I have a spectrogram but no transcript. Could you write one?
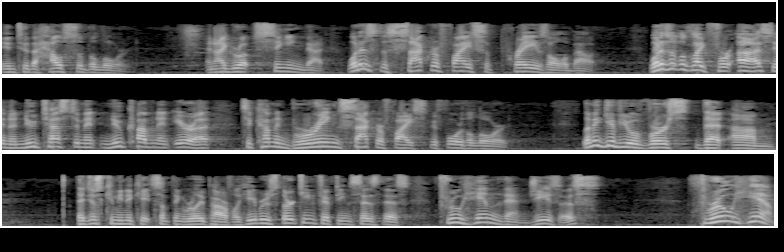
into the house of the Lord. And I grew up singing that. What is the sacrifice of praise all about? What does it look like for us in a New Testament, New Covenant era to come and bring sacrifice before the Lord? Let me give you a verse that, um, that just communicates something really powerful. Hebrews 13:15 says this, Through Him then, Jesus, through Him,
